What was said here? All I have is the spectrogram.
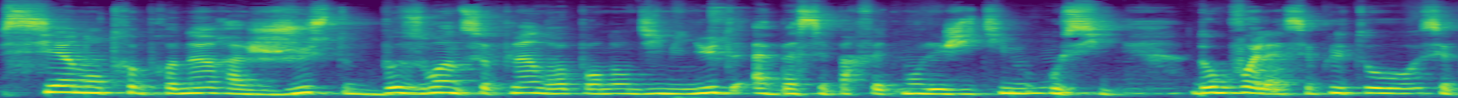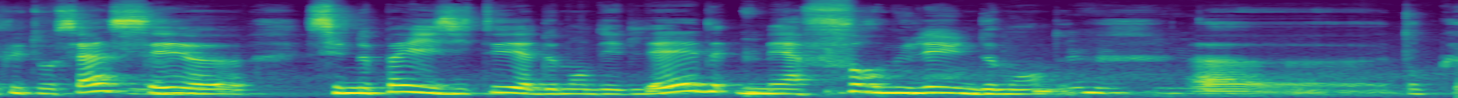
si un entrepreneur a juste besoin de se plaindre pendant 10 minutes, ah bah c'est parfaitement légitime mm. aussi. Donc voilà, c'est plutôt, c'est plutôt ça, c'est, c'est ne pas hésiter à demander de l'aide, mais à formuler une demande. donc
